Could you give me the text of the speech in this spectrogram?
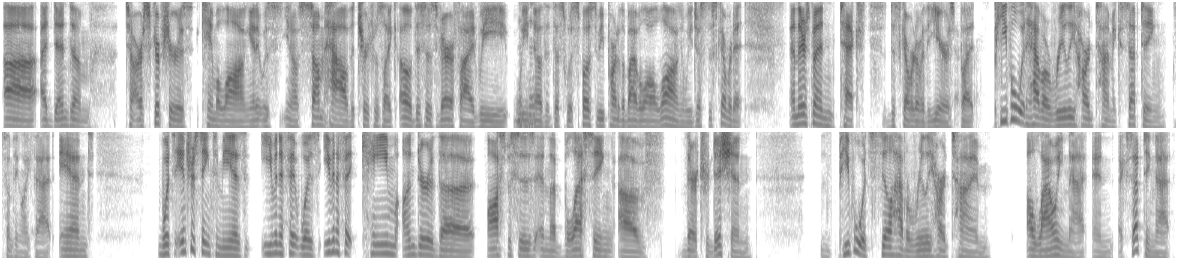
uh, addendum to our scriptures came along and it was you know somehow the church was like oh this is verified we we mm-hmm. know that this was supposed to be part of the bible all along and we just discovered it and there's been texts discovered over the years, but people would have a really hard time accepting something like that. And what's interesting to me is even if it was even if it came under the auspices and the blessing of their tradition, people would still have a really hard time allowing that and accepting that.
